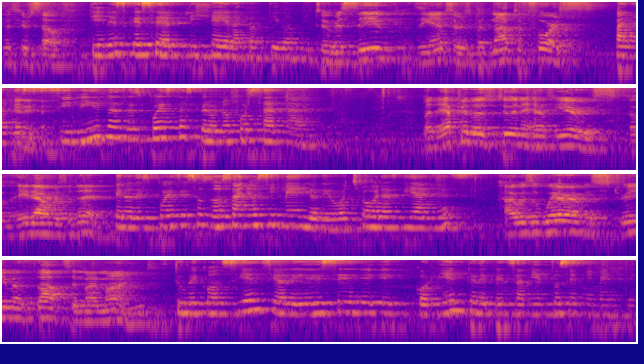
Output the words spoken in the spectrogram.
with yourself Tienes que ser ligera contigo mismo to receive the answers, but not to force para recibir las respuestas, pero no forzar nada. But after those two and a half years of eight hours a day, Pero después de esos dos años y medio de ocho horas diarias, I was aware of a stream of thoughts in my mind, tuve conciencia de ese eh, eh, corriente de pensamientos en mi mente.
